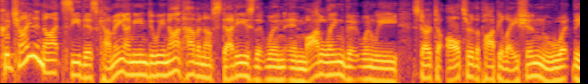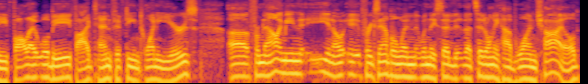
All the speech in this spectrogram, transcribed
Could China not see this coming? I mean, do we not have enough studies that when in modeling that when we start to alter the population, what the fallout will be 5, 10, 15, 20 years? uh, from now? I mean, you know, for example, when when they said that said only have one child,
